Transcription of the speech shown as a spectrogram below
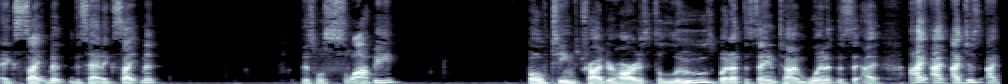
excitement. This had excitement. This was sloppy. Both teams tried their hardest to lose, but at the same time win at the same. I, I, I just, I.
